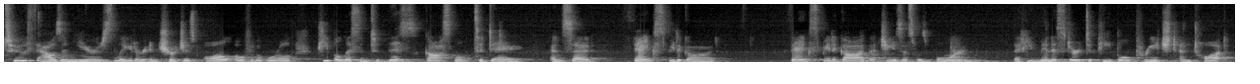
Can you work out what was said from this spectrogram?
2,000 years later, in churches all over the world, people listened to this gospel today and said, Thanks be to God. Thanks be to God that Jesus was born, that he ministered to people, preached and taught,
